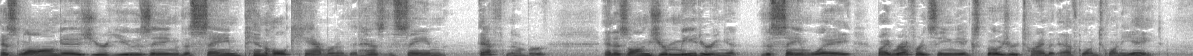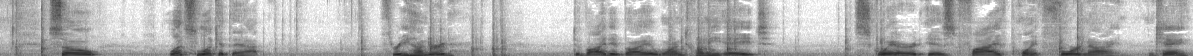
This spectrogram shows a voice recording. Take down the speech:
as long as you're using the same pinhole camera that has the same F number and as long as you're metering it the same way by referencing the exposure time at f128. So let's look at that. 300 divided by 128 squared is 5.49. Okay?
